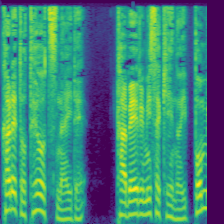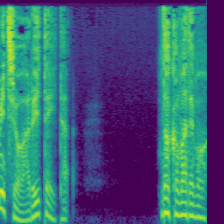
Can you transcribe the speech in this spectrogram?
彼と手をつないでカベール岬への一本道を歩いていた。どこまでも、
